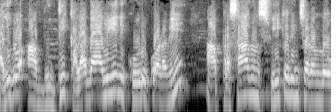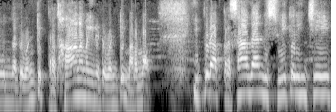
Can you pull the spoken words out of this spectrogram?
అదిగో ఆ బుద్ధి కలగాలి అని కోరుకోవడమే ఆ ప్రసాదం స్వీకరించడంలో ఉన్నటువంటి ప్రధానమైనటువంటి మర్మం. ఇప్పుడు ఆ ప్రసాదాన్ని స్వీకరించి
